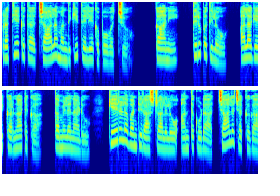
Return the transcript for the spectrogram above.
ప్రత్యేకత చాలా మందికి తెలియకపోవచ్చు. కాని తిరుపతిలో అలాగే కర్ణాటక తమిళనాడు కేరళ వంటి రాష్ట్రాలలో అంతకూడా చాలా చక్కగా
